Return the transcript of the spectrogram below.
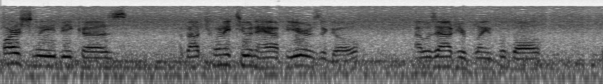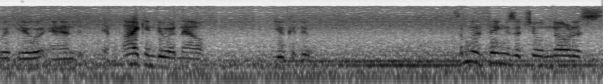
partially because about 22 and a half years ago, I was out here playing football with you, and if I can do it now, you can do it. Some of the things that you'll notice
